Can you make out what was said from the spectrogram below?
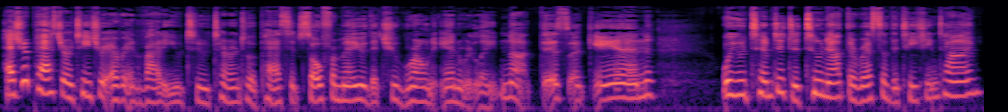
Has your pastor or teacher ever invited you to turn to a passage so familiar that you groan inwardly? Not this again. Were you tempted to tune out the rest of the teaching time?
